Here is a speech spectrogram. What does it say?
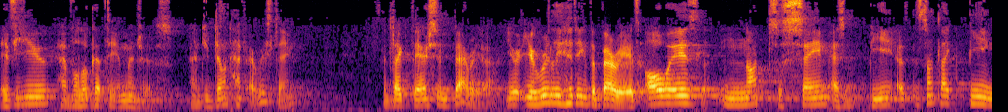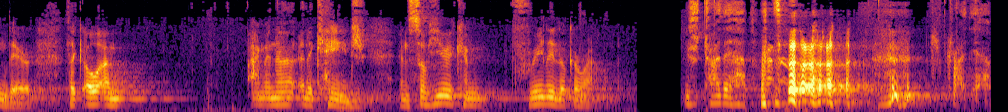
if you have a look at the images and you don't have everything, like there's a barrier. You're, you're really hitting the barrier. It's always not the same as being. It's not like being there. It's like oh, I'm I'm in a in a cage, and so here you can freely look around. You should try the app. try the app.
